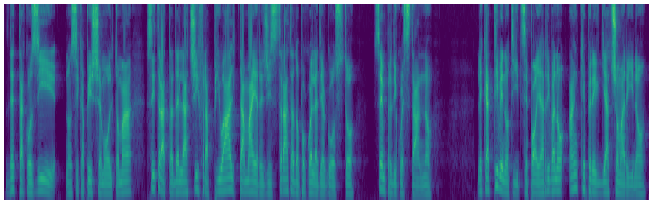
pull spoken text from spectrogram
Detta così non si capisce molto, ma si tratta della cifra più alta mai registrata dopo quella di agosto, sempre di quest'anno. Le cattive notizie poi arrivano anche per il ghiaccio marino.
